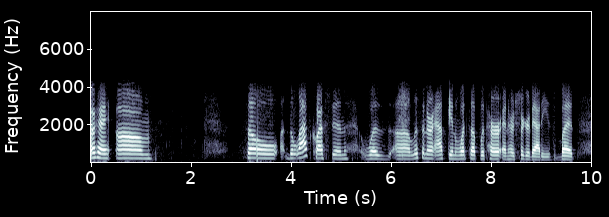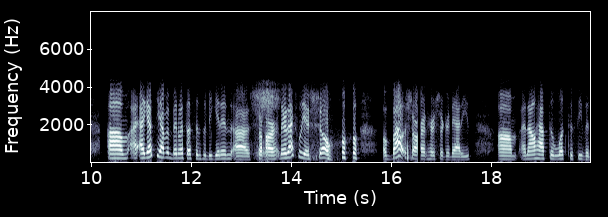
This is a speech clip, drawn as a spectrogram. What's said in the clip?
Okay. Um. So the last question was a listener asking what's up with her and her sugar daddies, but um, I, I guess you haven't been with us since the beginning, uh, Shar. There's actually a show about Shar and her sugar daddies, um, and I'll have to look to see the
